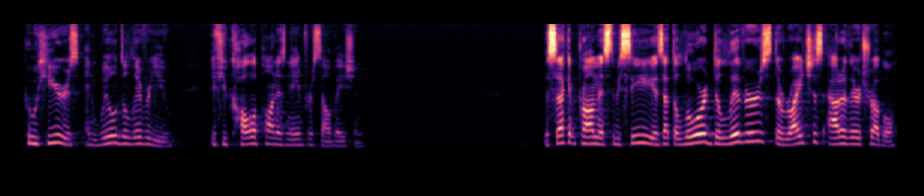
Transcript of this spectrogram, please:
who hears, and will deliver you if you call upon his name for salvation. The second promise we see is that the Lord delivers the righteous out of their trouble.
